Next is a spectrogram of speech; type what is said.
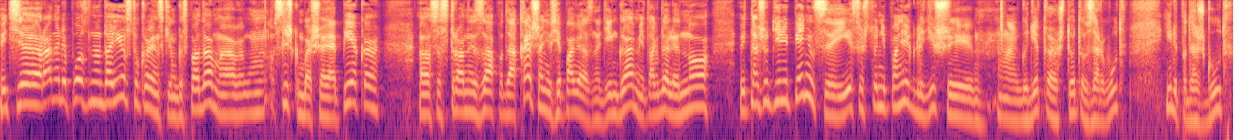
Ведь э, рано или поздно надоест украинским господам э, слишком большая опека э, со стороны Запада. А, конечно, они все повязаны деньгами и так далее, но ведь начнут терепениться, и если что не понять, глядишь, и где-то что-то взорвут или подожгут.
